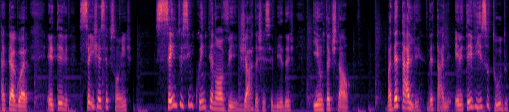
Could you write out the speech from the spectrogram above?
até agora. Ele teve 6 recepções, 159 jardas recebidas e um touchdown. Mas detalhe, detalhe, ele teve isso tudo.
